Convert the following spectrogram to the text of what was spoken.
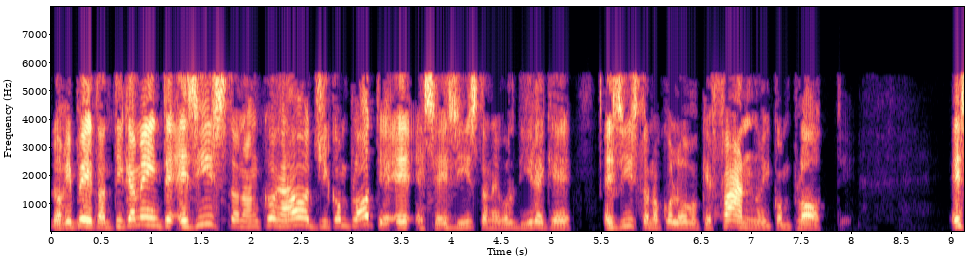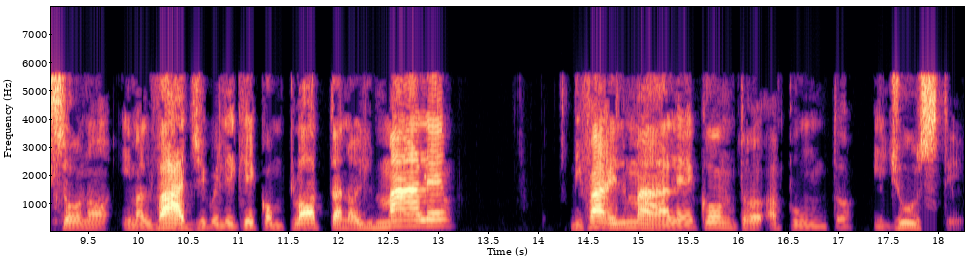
Lo ripeto, anticamente esistono ancora oggi i complotti e, e se esistono vuol dire che esistono coloro che fanno i complotti e sono i malvagi, quelli che complottano il male, di fare il male contro appunto i giusti.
